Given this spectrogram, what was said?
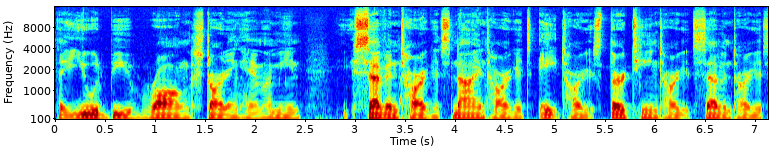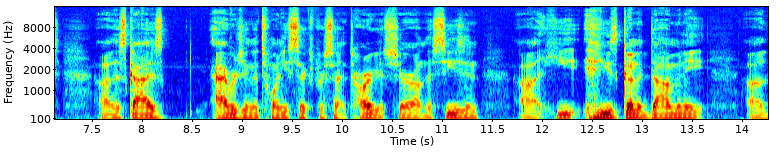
that you would be wrong starting him. I mean, seven targets, nine targets, eight targets, thirteen targets, seven targets. Uh, this guy's averaging a 26% target share on the season. Uh, he he's gonna dominate uh,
